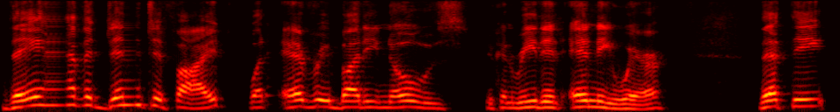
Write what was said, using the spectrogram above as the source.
They have identified what everybody knows, you can read it anywhere, that the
